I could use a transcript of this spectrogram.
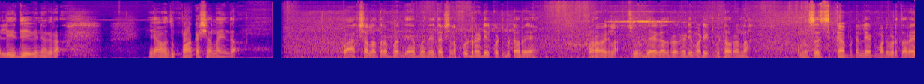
ಇಲ್ಲಿ ದೇವಿನಗರ. ಯಾವುದು ಪಾಕಶಾಲೆಯಿಂದ. ಪಾಕಶಾಲ ಹತ್ರ ಬಂದೆ ಬಂದಿದ ತಕ್ಷಣ ಫುಡ್ ರೆಡಿ ಕೊಟ್ಬಿಟ್ಟವ್ರೆ. ಪರವಾಗಿಲ್ಲ, ಚೂರು ಬೇಗ ಆದರೂ ರೆಡಿ ಮಾಡಿ ಇಟ್ಬಿಟ್ಟವ್ರಲ್ಲ. ಒಂದು ಸರಿ ಸಿಕ್ಕಾಬಿಟ್ಟು ಲೇಟ್ ಮಾಡಿಬಿಡ್ತಾರೆ,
